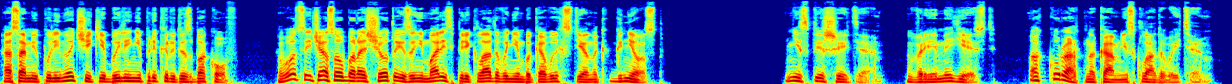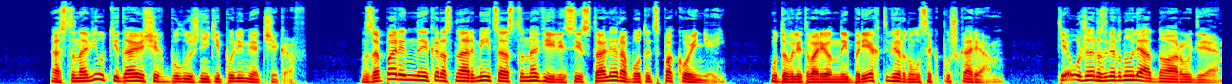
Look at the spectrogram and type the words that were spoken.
а сами пулеметчики были не прикрыты с боков. Вот сейчас оба расчета и занимались перекладыванием боковых стенок гнезд. «Не спешите. Время есть. Аккуратно камни складывайте». Остановил кидающих булыжники пулеметчиков. Запаренные красноармейцы остановились и стали работать спокойней. Удовлетворенный Брехт вернулся к пушкарям. Те уже развернули одно орудие,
